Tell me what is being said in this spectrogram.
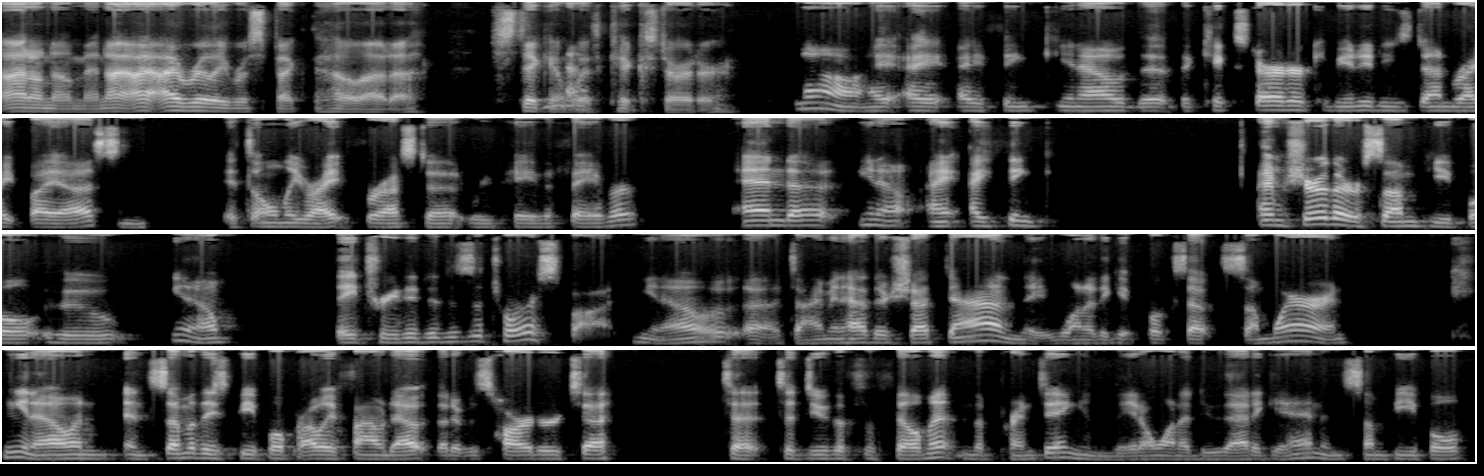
I don't know, man. I, I really respect the hell out of sticking yeah. with Kickstarter. No, I, I, I think you know the the Kickstarter community's done right by us, and it's only right for us to repay the favor. And uh, you know, I, I think I'm sure there are some people who you know they treated it as a tourist spot. You know, uh, Diamond had their shut down, and they wanted to get books out somewhere, and you know, and and some of these people probably found out that it was harder to to, to do the fulfillment and the printing and they don't want to do that again and some people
